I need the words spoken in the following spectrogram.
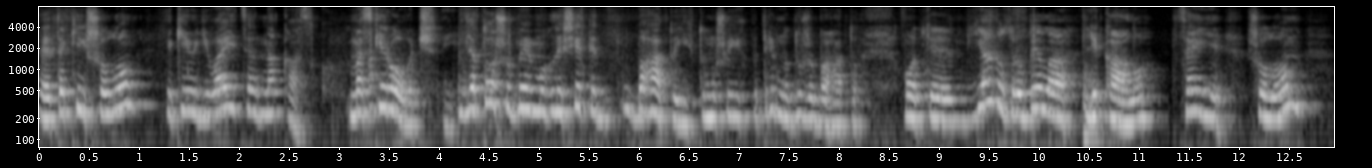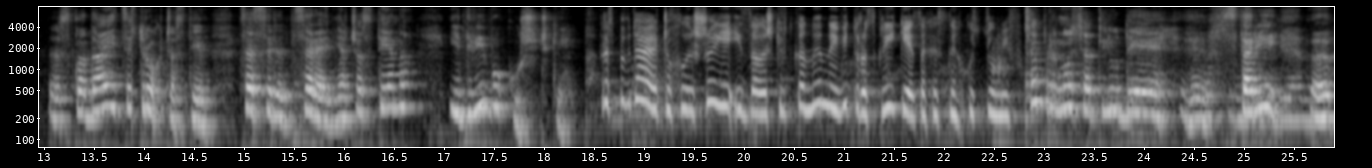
е, такий шолом, який одягається на каску. Маскировочний. Для того, щоб ми могли шити багато їх, тому що їх потрібно дуже багато. От е, я розробила лікало. Цей шолом складається з трьох частин. Це серед- середня частина і дві бокушечки. Розповідає, чохли шиє із залишків тканини від розкрійки захисних костюмів. Це приносять люди е, старі е,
